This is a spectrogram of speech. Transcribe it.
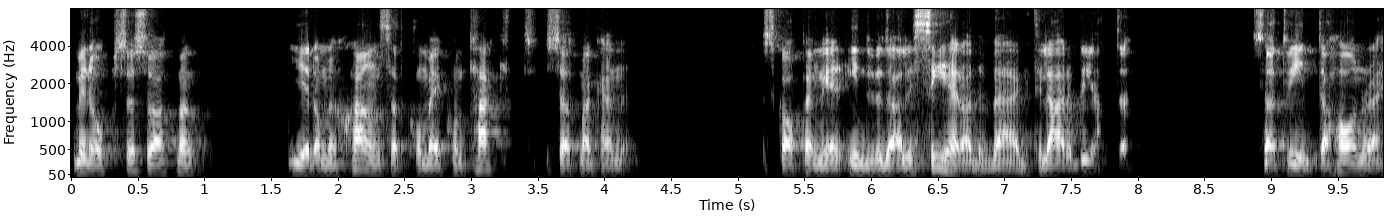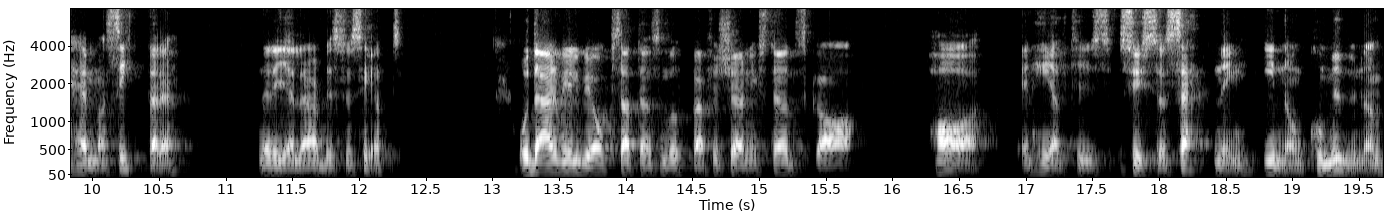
men också så att man ger dem en chans att komma i kontakt så att man kan skapa en mer individualiserad väg till arbete. Så att vi inte har några hemmasittare när det gäller arbetslöshet. Och där vill vi också att den som uppbär försörjningsstöd ska ha en heltidssysselsättning inom kommunen.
